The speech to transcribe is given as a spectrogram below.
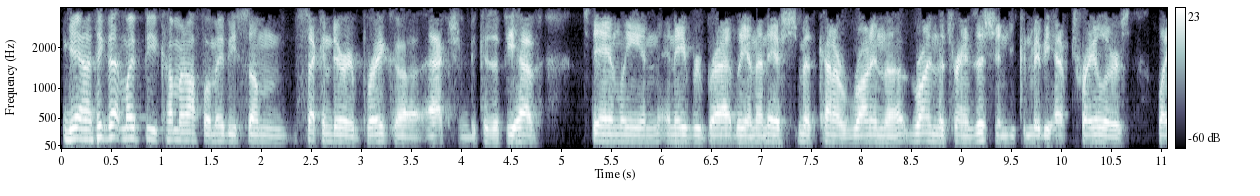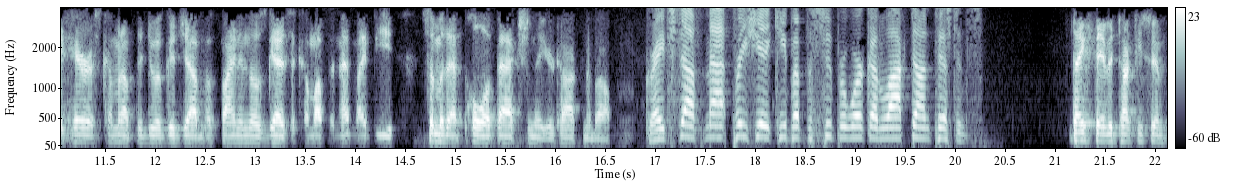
Yeah, I think that might be coming off of maybe some secondary break uh, action because if you have Stanley and, and Avery Bradley and then Ish Smith kind of running the running the transition, you can maybe have trailers like Harris coming up. They do a good job of finding those guys that come up, and that might be some of that pull up action that you're talking about. Great stuff, Matt. Appreciate it. Keep up the super work on Locked On Pistons. Thanks, David. Talk to you soon.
